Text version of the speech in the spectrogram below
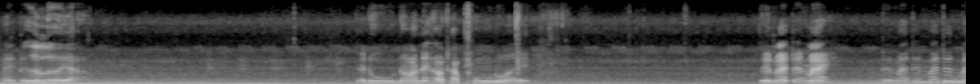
ไม่ตื่นเลยอะ่ะจะดูนอนให้เขาทับพุงด้วย ตื่นไหมตื่นไหมตื่นไหมตื่นไหมตื่นไหม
